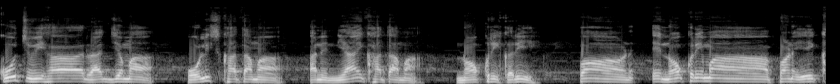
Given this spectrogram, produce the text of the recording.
કૂચ વિહાર રાજ્યમાં, પોલીસ ખાતામાં અને ન્યાય ખાતામાં નોકરી કરી. પણ એ નોકરીમાં પણ એક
